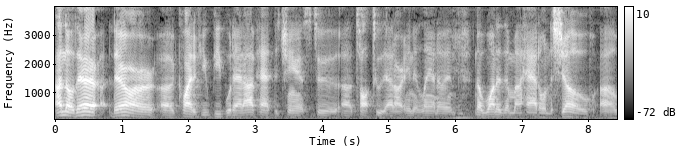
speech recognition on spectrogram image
I know there there are uh, quite a few people that I've had the chance to uh, talk to that are in Atlanta, and Mm-hmm. you know one of them I had on the show. Uh,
